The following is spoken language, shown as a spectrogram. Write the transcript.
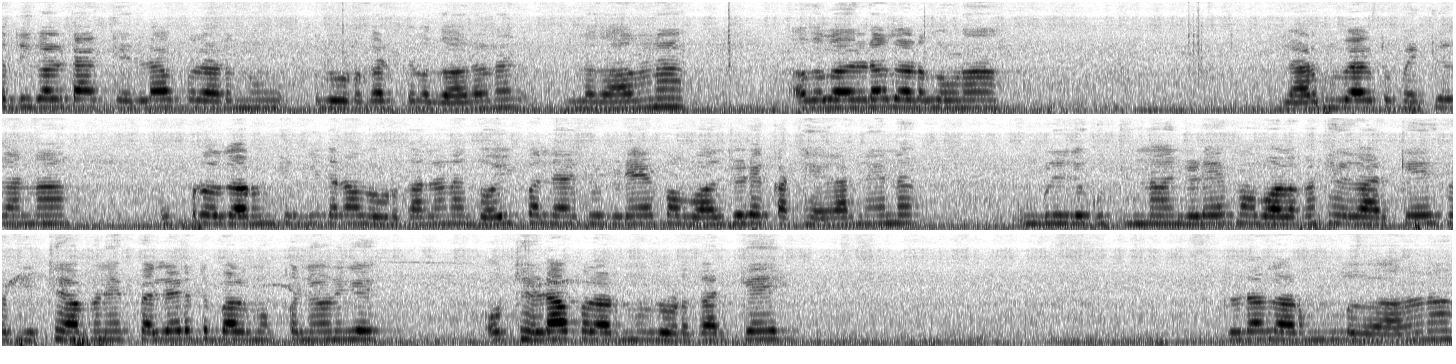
ਅੱਧੀ ਗੱਲ ਢੱਕ ਕੇ ਜਿਹੜਾ ਆਪਾਂ ਲੜ ਨੂੰ ਲੋਡ ਕਰਕੇ ਲਗਾ ਦੇਣਾ ਲਗਾ ਦੇਣਾ। ਅਗਲਾ ਜਿਹੜਾ ਲੜ ਲਾਉਣਾ ਲੜ ਨੂੰ ਬੈਗ ਤੋਂ ਪੈਂਚੇ ਕਰਨਾ। ਉੱਪਰੋਂ ਲੜ ਨੂੰ ਚੰਗੀ ਤਰ੍ਹਾਂ ਲੋਡ ਕਰ ਲੈਣਾ ਦੋ ਹੀ ਪੱਲਿਆਂ ਚੋਂ ਜਿਹੜੇ ਆਪਾਂ ਵਾਲ ਜਿਹੜੇ ਇਕੱਠੇ ਕਰਨੇ ਹਨ, ਉਂਗਲੀ ਦੇ ਗੁੱਠੇ ਨਾਲ ਜਿਹੜੇ ਆਪਾਂ ਵਾਲ ਇਕੱਠੇ ਕਰਕੇ, ਫਿਰ ਜਿੱਥੇ ਆਪਣੇ ਪਹਿਲੇ ਜਿਹੜੇ ਵਾਲ ਮੁੱਕ ਜਾਣਗੇ ਉੱਥੇ ਜਿਹੜਾ ਆਪਾਂ ਲੜ ਨੂੰ ਲੋਡ ਕਰਕੇ ਜਿਹੜਾ ਲੜ ਨੂੰ ਲਗਾ ਲੈਣਾ।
